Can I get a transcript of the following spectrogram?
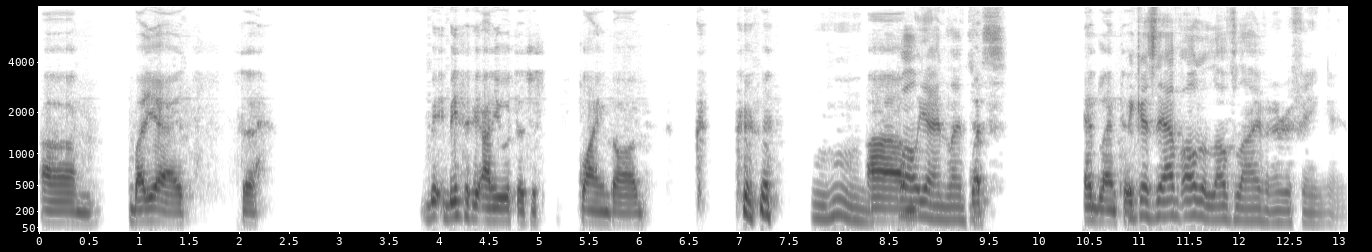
Um, but yeah, it's uh, ba- basically Aniuta is just flying dog. hmm Um, well, yeah, and Lantis and Lantis. because they have all the Love Live and everything. And,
